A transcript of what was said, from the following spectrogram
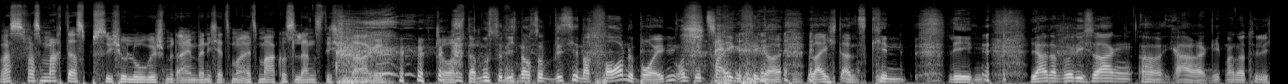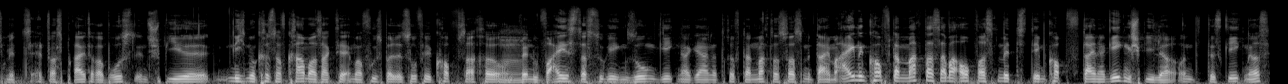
Was, was macht das psychologisch mit einem, wenn ich jetzt mal als Markus Lanz dich frage? da musst du dich noch so ein bisschen nach vorne beugen und den Zeigefinger leicht ans Kinn legen. Ja, dann würde ich sagen, äh, ja, da geht man natürlich mit etwas breiterer Brust ins Spiel. Nicht nur Christoph Kramer sagt ja immer, Fußball ist so viel Kopfsache mhm. und wenn du weißt, dass du gegen so einen Gegner gerne triffst, dann macht das was mit deinem eigenen Kopf, dann macht das aber auch was mit dem Kopf deiner Gegenspieler und des Gegners.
